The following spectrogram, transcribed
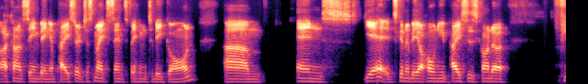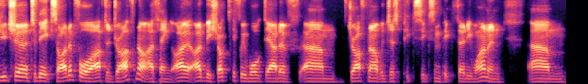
I can't see him being a pacer. It just makes sense for him to be gone. Um, and yeah, it's going to be a whole new Pacers kind of future to be excited for after draft night. I think I, would be shocked if we walked out of um, draft night with just pick six and pick 31. And um,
